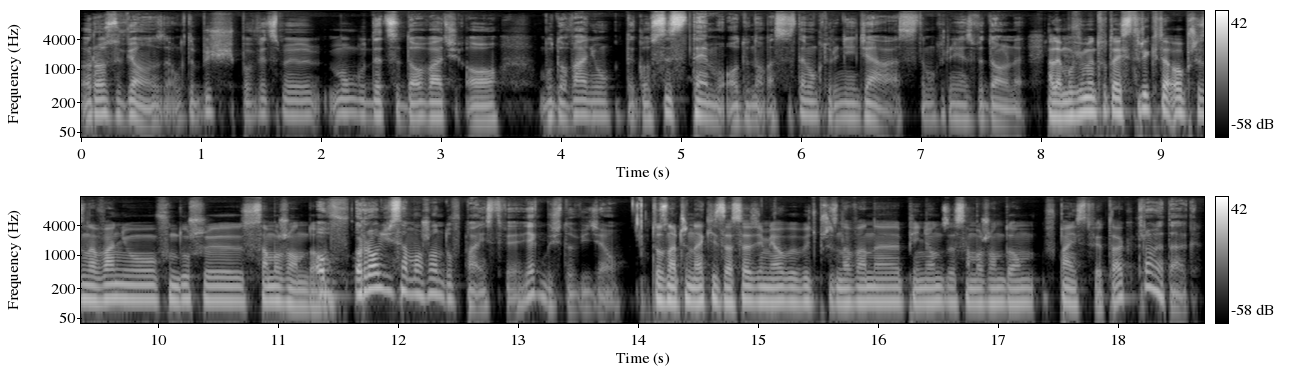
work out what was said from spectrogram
rozwiązał? Gdybyś, powiedzmy, mógł decydować o budowaniu tego systemu od nowa, systemu, który nie działa, systemu, który nie jest wydolny. Ale mówimy tutaj stricte o przyznawaniu funduszy samorządom. O roli samorządu w państwie. Jak byś to widział? To znaczy, na jakiej zasadzie miałyby być przyznawane pieniądze samorządom w państwie, tak? Trochę tak.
